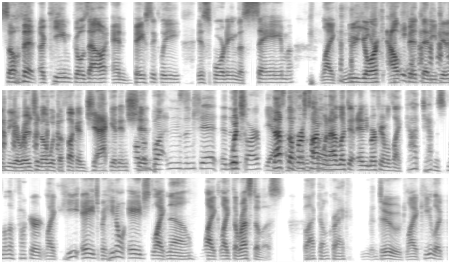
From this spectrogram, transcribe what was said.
So then Akeem goes out and basically is sporting the same like New York outfit Yeah. that he did in the original with the fucking jacket and All the shit. buttons and shit and the Which- scarf. Yeah. That's I the that first time when. I looked at Eddie Murphy and was like, God damn, this motherfucker, like he aged, but he don't age like No, like like the rest of us black don't crack. dude like he looked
